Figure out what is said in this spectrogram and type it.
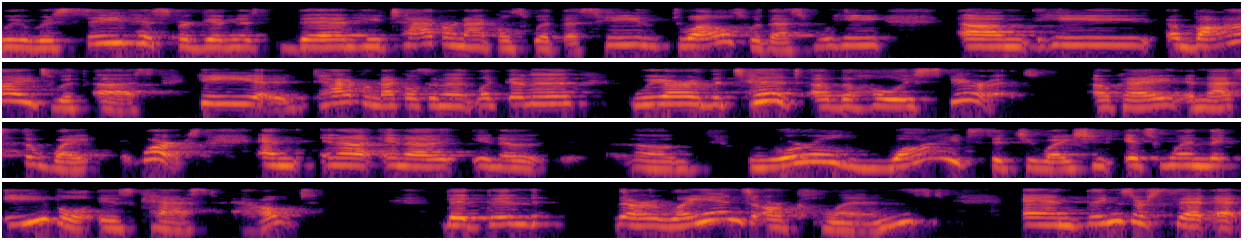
we receive his forgiveness then he tabernacles with us. He dwells with us. He um, he abides with us. He tabernacles in a like in a we are the tent of the holy spirit okay? And that's the way it works. And in a in a in a um, worldwide situation it's when the evil is cast out that then our lands are cleansed and things are set at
